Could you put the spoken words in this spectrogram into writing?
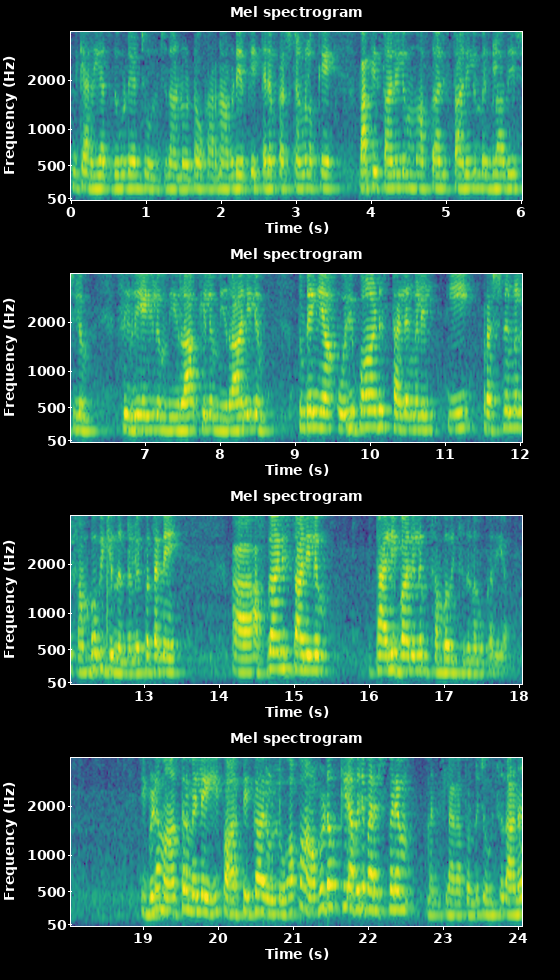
എനിക്കറിയാത്തത് കൊണ്ട് ഞാൻ ചോദിച്ചതാണ് കേട്ടോ. കാരണം അവിടെയൊക്കെ ഇത്തരം പ്രശ്നങ്ങളൊക്കെ പാകിസ്ഥാനിലും അഫ്ഗാനിസ്ഥാനിലും ബംഗ്ലാദേശിലും സിറിയയിലും ഇറാഖിലും ഇറാനിലും തുടങ്ങിയ ഒരുപാട് സ്ഥലങ്ങളിൽ ഈ പ്രശ്നങ്ങൾ സംഭവിക്കുന്നുണ്ടല്ലോ. ഇപ്പൊ തന്നെ അഫ്ഗാനിസ്ഥാനിലും താലിബാനിലും സംഭവിച്ചത് നമുക്കറിയാം. ഇവിടെ മാത്രമല്ലേ ഈ പാർട്ടിക്കാരുള്ളൂ. അപ്പൊ അവിടൊക്കെ അവർ പരസ്പരം മനസ്സിലാകാത്തോണ്ട് ചോദിച്ചതാണ്.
